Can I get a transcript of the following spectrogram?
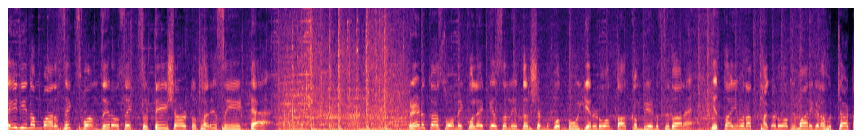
ID number six one zero six T shirt ಧರಿಸಿ ಡ್ಯಾ. ರೇಣುಕಾಸ್ವಾಮಿ ಕೊಲೆ ಕೇಸಲ್ಲಿ ದರ್ಶನ್ ಒಂದು, ಎರಡು ಅಂತ ಕಂಬಿ ಎಣಿಸಿದ್ದಾನೆ. ಎತ್ತ ಇವನ ತಗಡು ಅಭಿಮಾನಿಗಳ ಹುಚ್ಚಾಟ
